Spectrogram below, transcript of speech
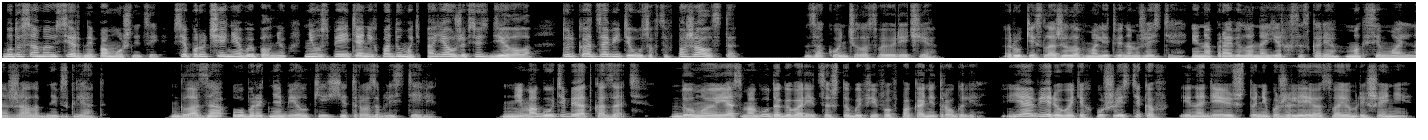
буду самой усердной помощницей, все поручения выполню, не успеете о них подумать, а я уже все сделала. Только отзовите усовцев, пожалуйста!» Закончила свою речь я. Руки сложила в молитвенном жесте и направила на Ерх-Соскаря максимально жалобный взгляд. Глаза оборотня белки хитро заблестели. «Не могу тебе отказать. Думаю, я смогу договориться, чтобы фифов пока не трогали. Я верю в этих пушистиков и надеюсь, что не пожалею о своем решении.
